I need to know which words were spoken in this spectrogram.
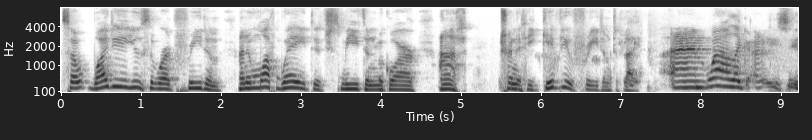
So, why do you use the word freedom? And in what way did Smeeth and McGuire at Trinity give you freedom to play? Um, well, like uh, see,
